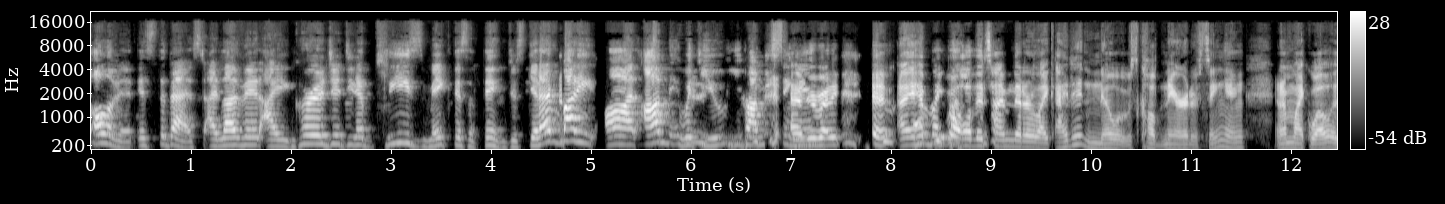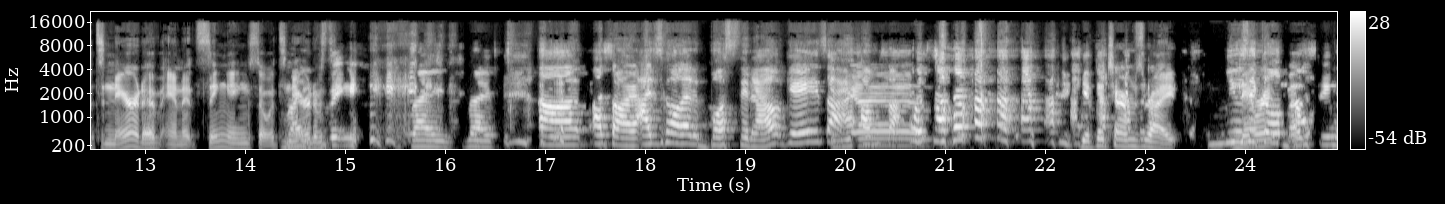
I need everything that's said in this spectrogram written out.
all of it. It's the best. I love it. I encourage it. Dina, please make this a thing. Just get everybody on. I'm with you. You got me singing. Everybody, eh, and I have Everybody people all the time that are like, I didn't know it was called narrative singing. And I'm like, well, it's narrative and it's singing, so it's Right. narrative singing. Right, right. Uh, I'm sorry. I just call it busted out, okay? Sorry. I'm sorry. Get the terms right. Musical Narrat- busting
